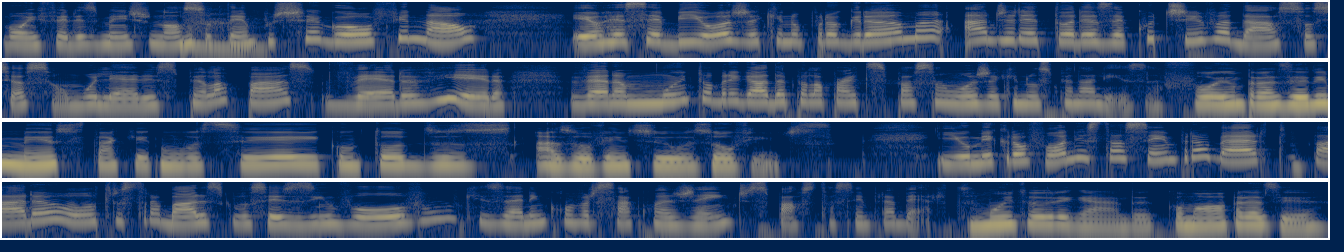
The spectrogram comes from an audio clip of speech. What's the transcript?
Bom, infelizmente o nosso tempo chegou ao final. Eu recebi hoje aqui no programa a diretora executiva da Associação Mulheres pela Paz, Vera Vieira. Vera, muito obrigada pela participação hoje aqui nos Penaliza. Foi um prazer imenso estar aqui com você e com todos as ouvintes e os ouvintes. E o microfone está sempre aberto para outros trabalhos que vocês desenvolvam, quiserem conversar com a gente, o espaço está sempre aberto. Muito obrigada, com o maior prazer.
